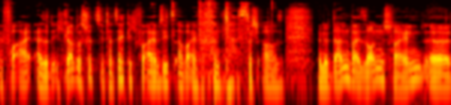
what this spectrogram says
vor also ich glaube, das schützt sie tatsächlich, vor allem sieht's aber einfach fantastisch aus. Wenn du dann bei Sonnenschein äh,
